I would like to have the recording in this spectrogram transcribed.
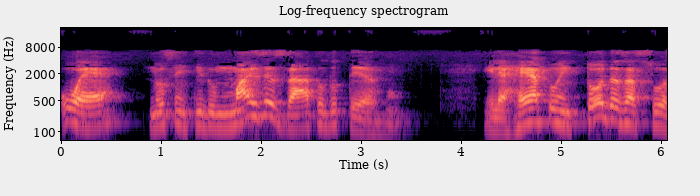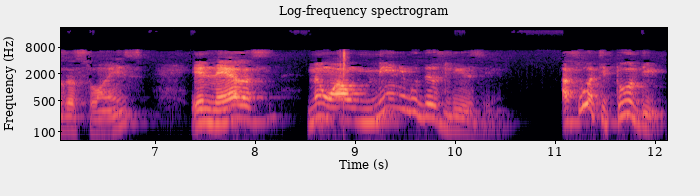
o é no sentido mais exato do termo. Ele é reto em todas as suas ações e nelas não há o um mínimo deslize. A sua atitude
